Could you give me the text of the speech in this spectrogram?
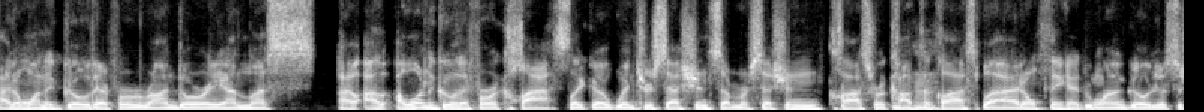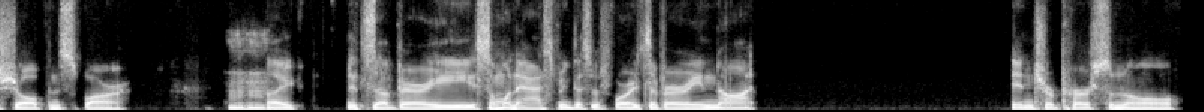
I don't want to go there for a randori unless I, I, I want to go there for a class, like a winter session, summer session class, or a kata Mhm. class. But I don't think I'd want to go just to show up and spar. Mhm. Like it's a very. Someone asked me this before. It's a very not interpersonal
